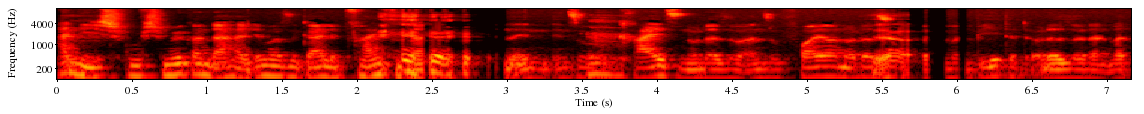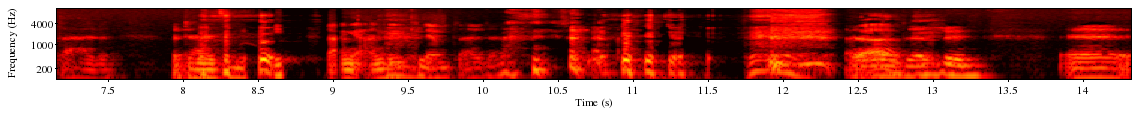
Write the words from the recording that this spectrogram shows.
ah, die schm- schmökern da halt immer so geile Pfeifen in, in so Kreisen oder so, an so Feuern oder so, Ja. wenn man betet oder so, dann wird da halt, wird da halt so eine Stange angeklemmt, Alter. Ja. also, da schön äh,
